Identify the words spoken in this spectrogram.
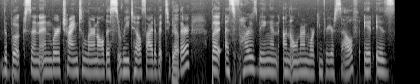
the books and and we're trying to learn all this retail side of it together. Yep. But as far as being an, an owner and working for yourself, it is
